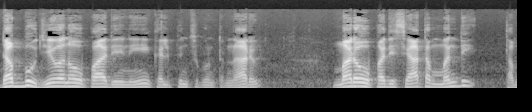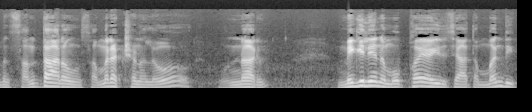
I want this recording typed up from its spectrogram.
డబ్బు జీవనోపాధిని కల్పించుకుంటున్నారు. మరో పది శాతం మంది తమ సంతానం సంరక్షణలో ఉన్నారు. మిగిలిన ముప్పై ఐదు శాతం మంది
